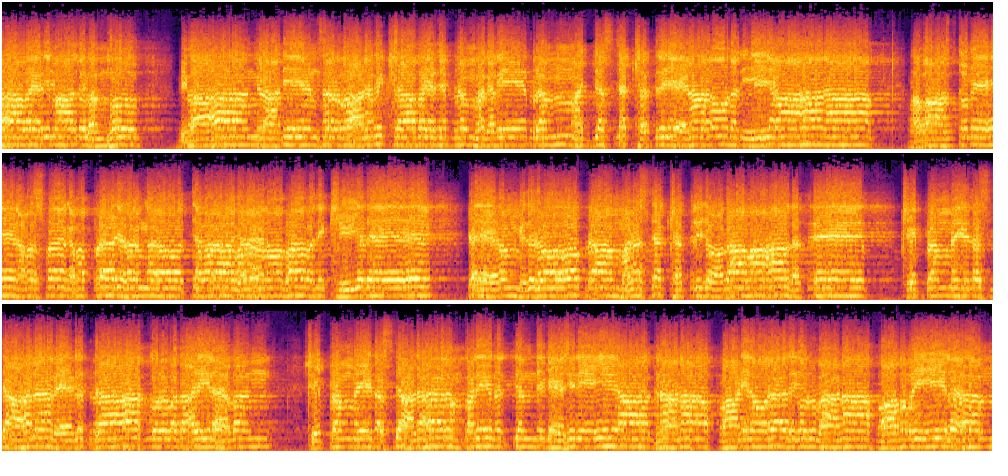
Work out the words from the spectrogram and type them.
भावयति मातृबन्धु। विवाहाङ्गातेन् सर्वानभिक्षापयति ब्रह्मगवे ब्रह्मज्यस्य क्षत्रियेणानोदतीयमाना अवास्तु मे नमस्वगमप्रयसङ्गरोत्यपराजनो भवति क्षीयते य एवम् विदुषो ब्राह्मणस्य क्षत्रियो गामाः दत्ते क्षिप्रम् एतस्याहनवे गृद्राः कुर्वतैरवम् क्षिप्रम् एतस्यादहनम् परिनृत्यन्ति केशिनीराघ्नानाः पाणिनोरधिकुर्वाणाः पापमैलवम्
